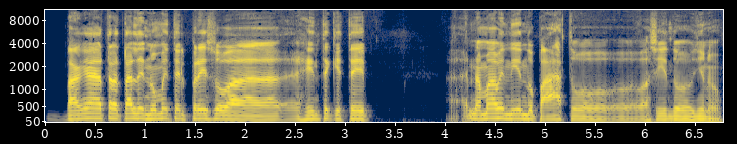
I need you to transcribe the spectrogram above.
van a tratar de no meter preso a gente que esté ah, nada más vendiendo pasto o haciendo, you know,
